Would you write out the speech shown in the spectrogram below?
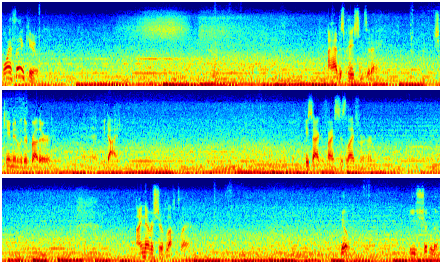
Why, thank you. I had this patient today. She came in with her brother, and he died. He sacrificed his life for her. I never should have left Claire. No, you shouldn't have.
